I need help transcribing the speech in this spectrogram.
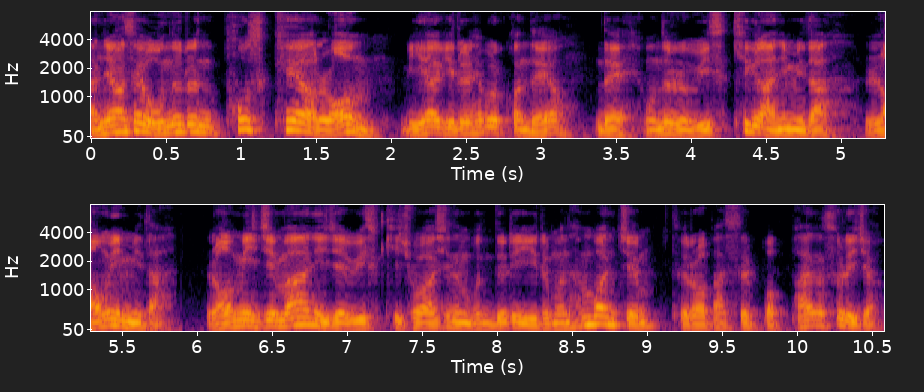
안녕하세요. 오늘은 포스케어 럼 이야기를 해볼 건데요. 네, 오늘은 위스키가 아닙니다. 럼입니다. 럼이지만 이제 위스키 좋아하시는 분들이 이름은 한 번쯤 들어봤을 법한 술이죠.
